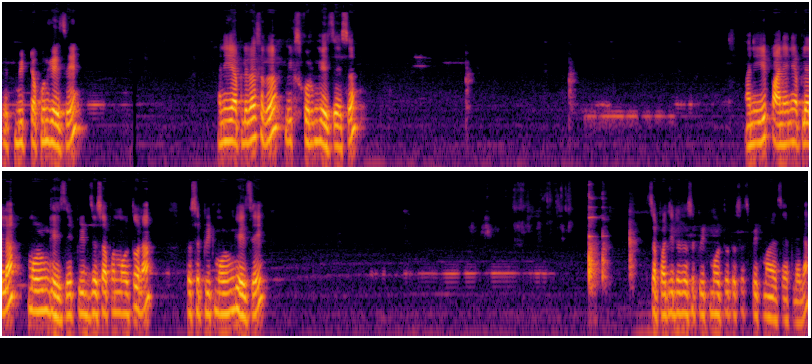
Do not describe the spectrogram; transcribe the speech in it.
त्यात मीठ टाकून घ्यायचं आहे आणि हे आपल्याला सगळं मिक्स करून घ्यायचं आहे असं. आणि हे पाण्याने आपल्याला मळून घ्यायचं आहे पीठ जसं आपण मळतो ना तसं पीठ मळून घ्यायचं आहे चपातीला जसं पीठ मळतो तसंच पीठ मळायचं आहे आपल्याला.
